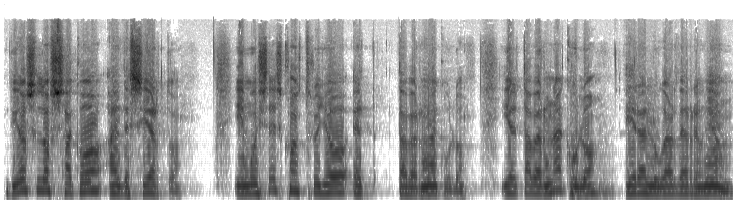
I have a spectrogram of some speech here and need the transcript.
Dios los sacó al desierto y Moisés construyó el tabernáculo. Y el tabernáculo era el lugar de reunión.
